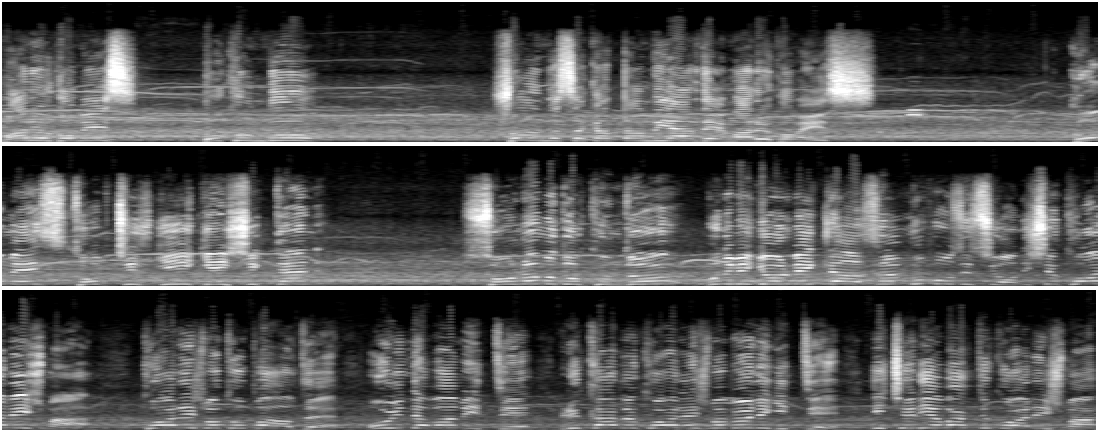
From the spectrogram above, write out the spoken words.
Mario Gomez dokundu. Şu anda sakatlandı yerde Mario Gomez. Gomez top çizgiyi geçtikten sonra mı dokundu? Bunu bir görmek lazım. Bu pozisyon işte Quaresma. Quaresma topu aldı. Oyun devam etti. Ricardo Quaresma böyle gitti. İçeriye baktı Quaresma.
